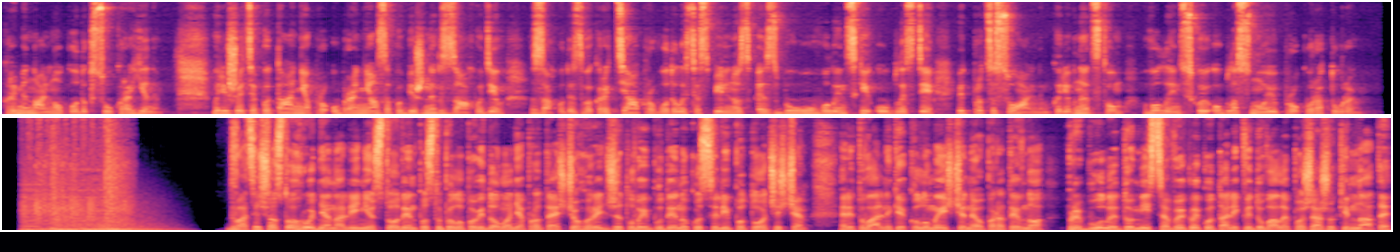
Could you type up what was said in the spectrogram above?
Кримінального кодексу України. Вирішується питання про обрання запобіжних заходів. Заходи з викриття проводилися спільно з СБУ Волинській області під процесуальним керівництвом Волинської обласної прокуратури. 26 грудня на лінію 101 поступило повідомлення про те, що горить житловий будинок у селі Поточище. Рятувальники Коломийщини оперативно прибули до місця виклику та ліквідували пожежу кімнати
